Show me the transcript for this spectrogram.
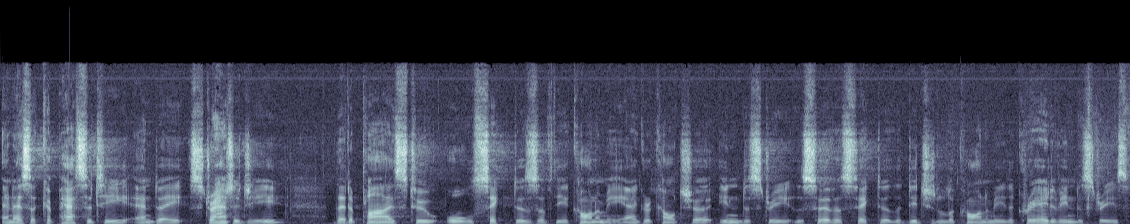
and as a capacity and a strategy that applies to all sectors of the economy agriculture, industry, the service sector, the digital economy, the creative industries.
